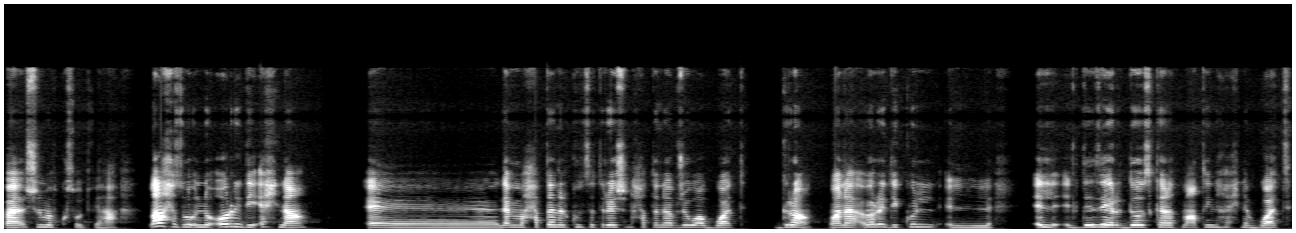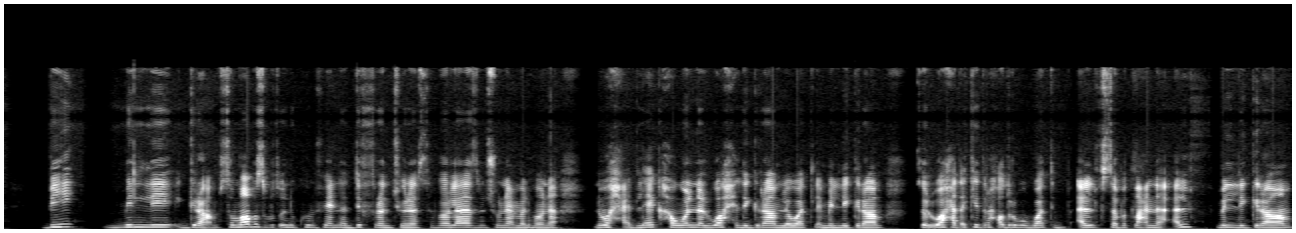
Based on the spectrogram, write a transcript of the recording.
فشو المقصود فيها؟ لاحظوا إنه already إحنا آه لما حطينا ال concentration حطيناه بجواب what جرام وأنا already كل ال desired dose كانت معطينها إحنا ب what ب ملي جرام so ما بزبط إنه يكون في عندنا different units فلازم شو نعمل هنا؟ نوحد. لهيك حولنا الواحد جرام ل what لملي جرام so الواحد أكيد رح أضربه ب what بألف so بيطلع لنا ألف ملي جرام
